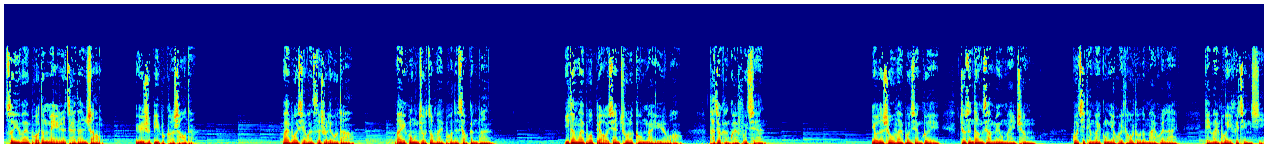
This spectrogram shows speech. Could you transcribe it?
所以，外婆的每日菜单上，鱼是必不可少的。外婆喜欢四处溜达，外公就做外婆的小跟班。一旦外婆表现出了购买欲望，他就赶快付钱。有的时候，外婆嫌贵，就算当下没有买成，过几天外公也会偷偷的买回来，给外婆一个惊喜。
